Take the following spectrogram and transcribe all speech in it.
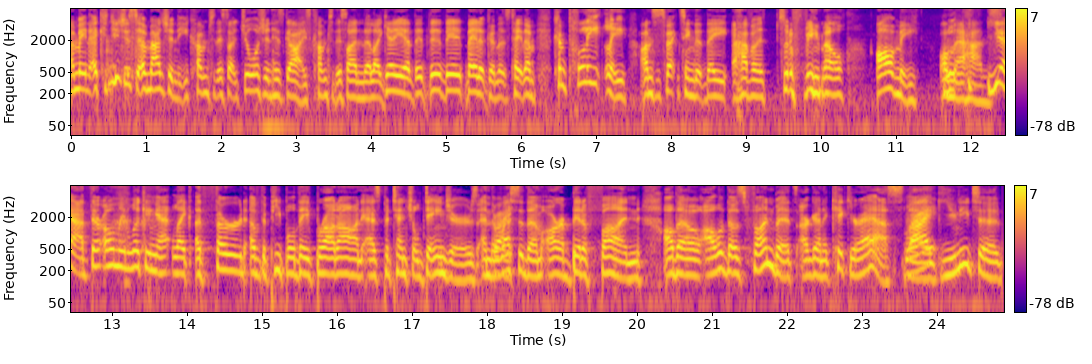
I mean, uh, can you just imagine that you come to this, like George and his guys come to this island, they're like, yeah, yeah, they, they, they, they look good, let's take them. Completely unsuspecting that they have a sort of female army on their hands. Yeah, they're only looking at like a third of the people they've brought on as potential dangers, and the Right. rest of them are a bit of fun. Although all of those fun bits are going to kick your ass. Right. Like, you need to,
